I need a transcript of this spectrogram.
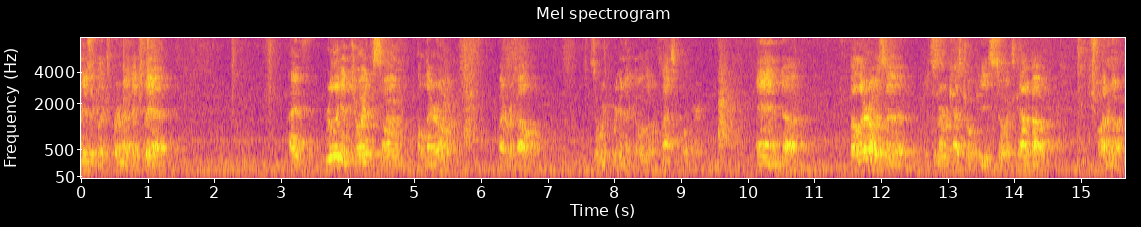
musical experiment. Actually, uh, I've really enjoyed the song Bolero by Ravel. So we're, we're going to go a little classical here. And uh, Bolero is a, it's an orchestral piece, so it's got about, oh, I don't know,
